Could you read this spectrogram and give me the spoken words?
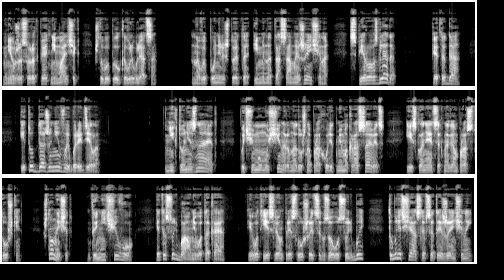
Мне уже сорок пять, не мальчик, чтобы пылко влюбляться. Но вы поняли, что это именно та самая женщина, с первого взгляда? Это да. И тут даже не в выборе дело. Никто не знает, Почему мужчина равнодушно проходит мимо красавец и склоняется к ногам простушки? Что он ищет? Да ничего. Это судьба у него такая. И вот если он прислушается к зову судьбы, то будет счастлив с этой женщиной.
